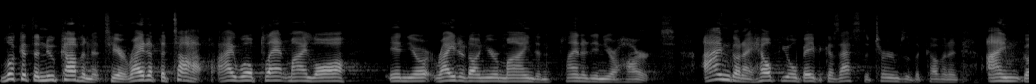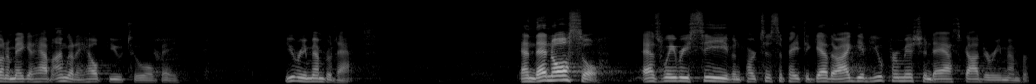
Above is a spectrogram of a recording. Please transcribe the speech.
look at the new covenant here, right at the top. I will plant my law in your, write it on your mind and plant it in your heart. I'm going to help you obey because that's the terms of the covenant. I'm going to make it happen. I'm going to help you to obey. You remember that. And then also, as we receive and participate together, I give you permission to ask God to remember.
